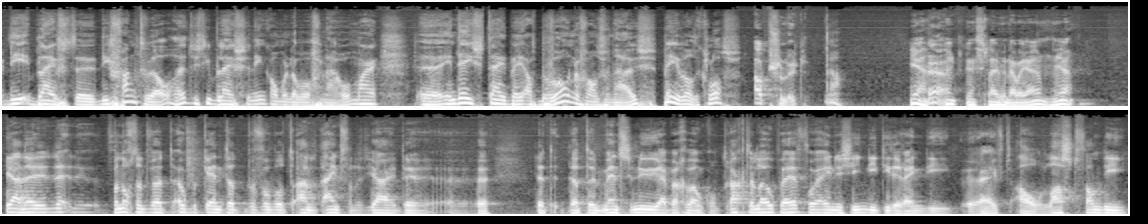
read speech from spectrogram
die, blijft, uh, die vangt wel, hè, dus die blijft zijn inkomen er wel van houden. Maar uh, in deze tijd ben je als bewoner van zo'n huis, ben je wel de klos. Absoluut. Ja, ja, ja. ik sluit me daarbij aan. Ja, ja de, de, de, vanochtend werd ook bekend dat bijvoorbeeld aan het eind van het jaar de, dat, dat de mensen nu hebben gewoon contracten lopen hè, voor energie. Niet iedereen die heeft al last van die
